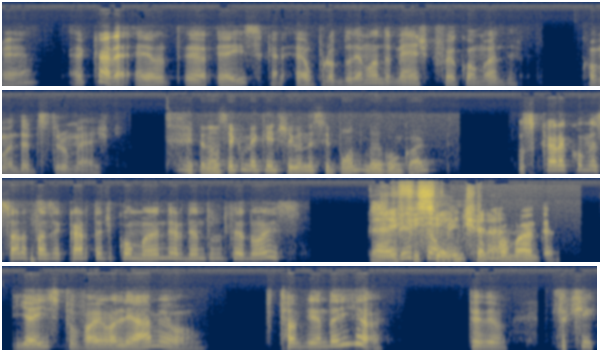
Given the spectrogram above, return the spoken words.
É, é, cara, é, é, é isso, cara. É o problema do Magic foi o Commander. Commander destruiu o Magic. Eu não sei como é que a gente chegou nesse ponto, mas eu concordo. Os caras começaram a fazer carta de Commander dentro do T2. É eficiente, né? Commander. E aí, se tu vai olhar, meu, tu tá vendo aí, ó. Entendeu? Aqui,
